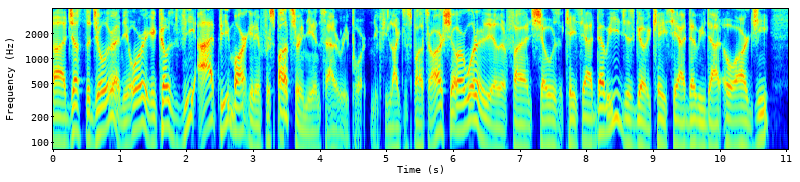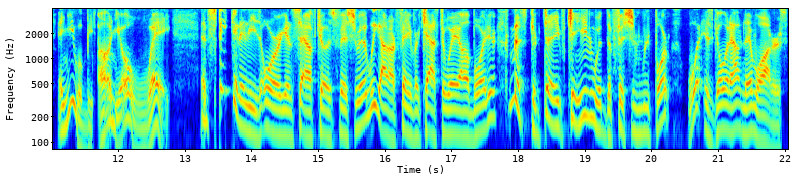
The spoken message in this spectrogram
uh, Just the Jeweler, and the Oregon Coast VIP Marketing for sponsoring the Insider Report. And if you'd like to sponsor our show or one of the other fine shows at KCIW, you just go to kciw.org and you will be on your way. And speaking of these Oregon South Coast fishermen, we got our favorite castaway on board here, Mr. Dave Kuehn with the Fishing Report. What is going out in their waters?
